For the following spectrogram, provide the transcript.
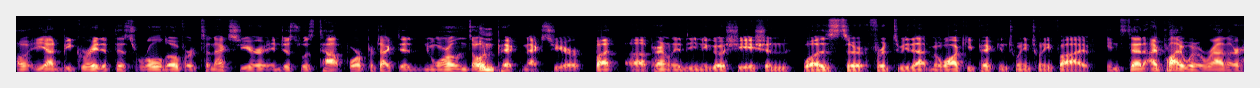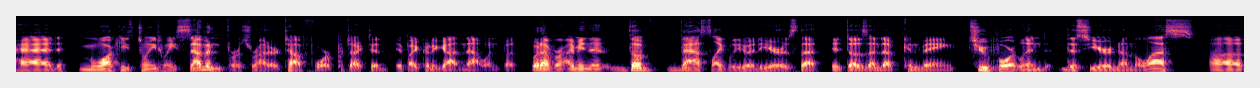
"Oh yeah, it'd be great if this rolled over to next year and just was top four protected New Orleans own pick next year." But uh, apparently, the negotiation was to, for it to be that Milwaukee pick in 2025 instead. I probably would have rather had Milwaukee's 2027 first rounder top four protected if I could have gotten that one. But whatever. I mean, the, the vast likelihood here is that it does end up conveying to Portland this year nonetheless. Uh,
